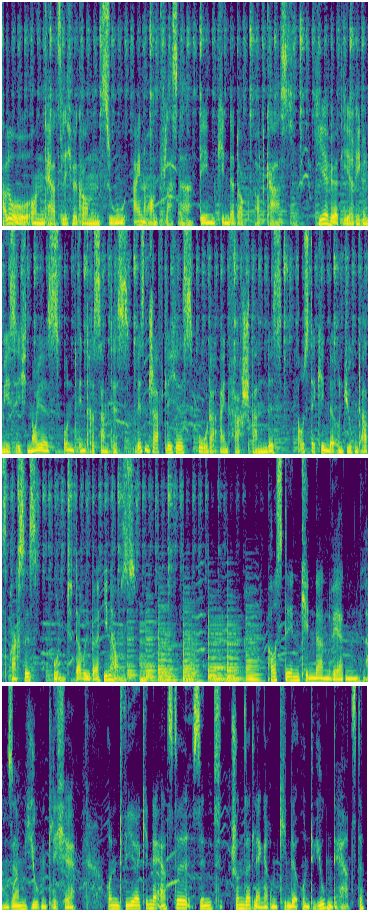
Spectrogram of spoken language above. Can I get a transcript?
Hallo und herzlich willkommen zu Einhornpflaster, dem Kinderdoc-Podcast. Hier hört ihr regelmäßig Neues und Interessantes, Wissenschaftliches oder einfach Spannendes aus der Kinder- und Jugendarztpraxis und darüber hinaus. Aus den Kindern werden langsam Jugendliche. Und wir Kinderärzte sind schon seit längerem Kinder- und Jugendärzte.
